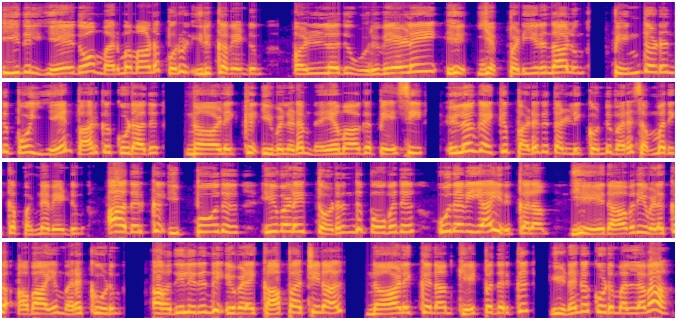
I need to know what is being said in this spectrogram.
இதில் ஏதோ மர்மமான பொருள் இருக்க வேண்டும். அல்லது ஒருவேளை எப்படி இருந்தாலும் பின்தொடர்ந்து போய் ஏன் பார்க்க கூடாது? நாளைக்கு இவளிடம் நயமாக பேசி இலங்கைக்கு படகு தள்ளி கொண்டு வர சம்மதிக்க பண்ண வேண்டும். அதற்கு இப்போது இவளை தொடர்ந்து போவது உதவியாய் இருக்கலாம் ஏதாவது இவளுக்கு அபாயம் வரக்கூடும். அதிலிருந்து இவளை காப்பாற்றினால் நாளைக்கு நாம் கேட்பதற்கு இணங்கக்கூடும் அல்லவா?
